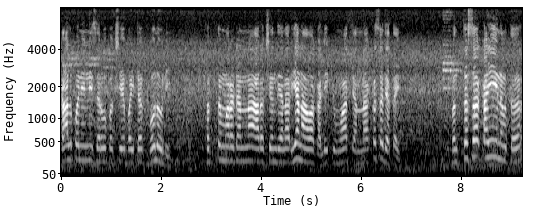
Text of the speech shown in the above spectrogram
काल पण यांनी सर्वपक्षीय बैठक बोलवली. फक्त मराठ्यांना आरक्षण देणार या नावाखाली किंवा त्यांना कसं देता येईल? पण तसं काहीही नव्हतं.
